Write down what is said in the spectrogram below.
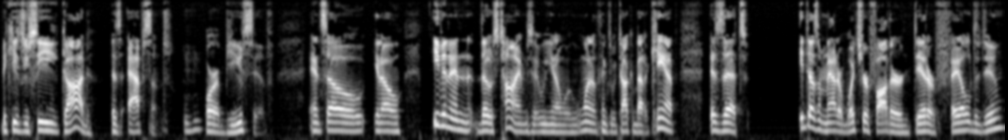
because you see God is absent mm-hmm. or abusive. And so, you know, even in those times, you know, one of the things we talk about at camp is that it doesn't matter what your father did or failed to do.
